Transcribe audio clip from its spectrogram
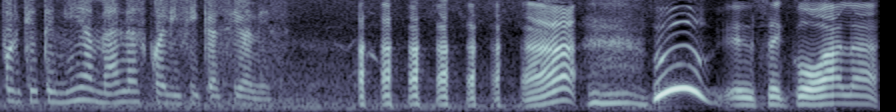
Porque tenía malas cualificaciones. uh, ese koala,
